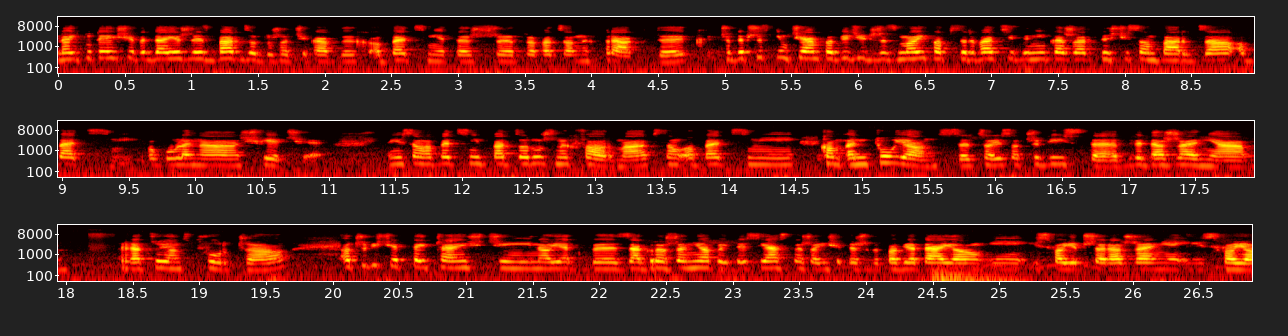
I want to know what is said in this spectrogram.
No i tutaj się wydaje, że jest bardzo dużo ciekawych obecnie też prowadzonych praktyk. Przede wszystkim chciałam powiedzieć, że z moich obserwacji wynika, że artyści są bardzo obecni w ogóle na świecie. Oni są obecni w bardzo różnych formach, są obecni komentując, co jest oczywiste, wydarzenia, pracując twórczo. Oczywiście w tej części no jakby zagrożeniowej to jest jasne, że oni się też wypowiadają i, i swoje przerażenie i swoją,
